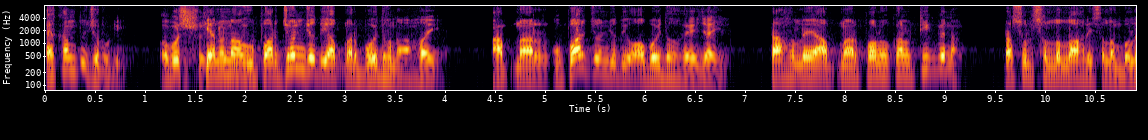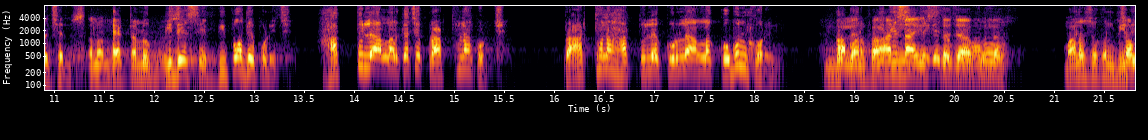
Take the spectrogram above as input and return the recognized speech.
একান্ত জরুরি। অবশ্যই কেননা উপার্জন যদি আপনার বৈধ না হয় আপনার উপার্জন যদি অবৈধ হয়ে যায় তাহলে আপনার পলকাল টিকবে না। রাসুল সাল্লাহ আলি সাল্লাম বলেছেন একটা লোক বিদেশে বিপদে পড়েছে হাত তুলে আল্লাহর কাছে প্রার্থনা করছে। প্রার্থনা হাত তুলে করলে আল্লাহ কবুল করেন। মানুষ- যখন বিদেশে।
